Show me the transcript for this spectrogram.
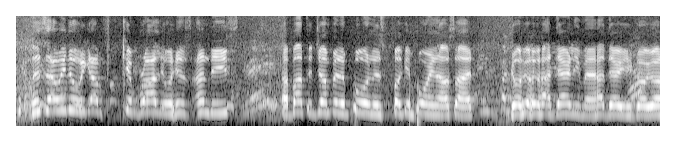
This is how we do. it. We got fucking Braulio in his undies, about to jump in the pool and it's fucking pouring outside. Go, go, go. How dare you, man? How dare you? Go, go.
